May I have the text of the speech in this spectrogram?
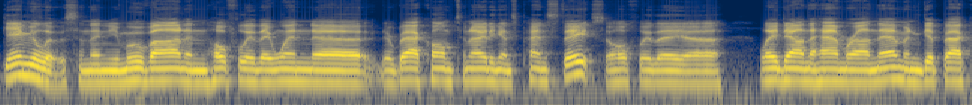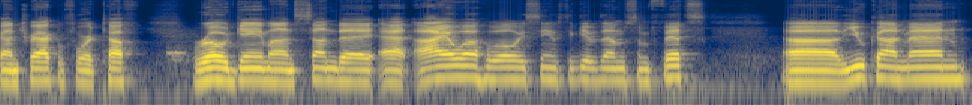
game you lose, and then you move on, and hopefully they win. Uh, they're back home tonight against Penn State, so hopefully they uh, lay down the hammer on them and get back on track before a tough road game on Sunday at Iowa, who always seems to give them some fits. Uh, the UConn men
